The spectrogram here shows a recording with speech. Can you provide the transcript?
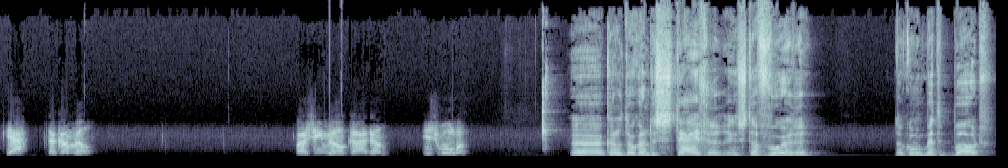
Ja, dat kan wel. Waar zien we elkaar dan? In Zwolle? Uh, kan het ook aan de steiger in Stavoren? Dan kom ik met de boot.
